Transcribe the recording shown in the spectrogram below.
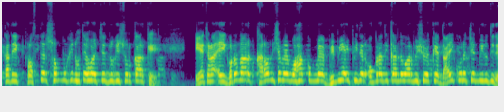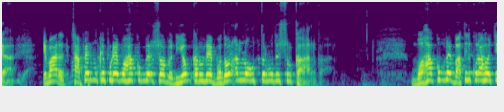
একাধিক প্রশ্নের সম্মুখীন হতে হয়েছে যোগী সরকারকে। এছাড়া এই ঘটনার কারণ হিসেবে মহাকুম্ভে ভিভিআইপিদের অগ্রাধিকার দেওয়ার বিষয়কে দায়ী করেছেন বিরোধীরা। এবার চাপের মুখে পড়ে মহাকুম্ভের সব নিয়ম কানুনে বদল আনলো উত্তরপ্রদেশ সরকার। মহাকুম্ভে বাতিল করা হয়েছে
